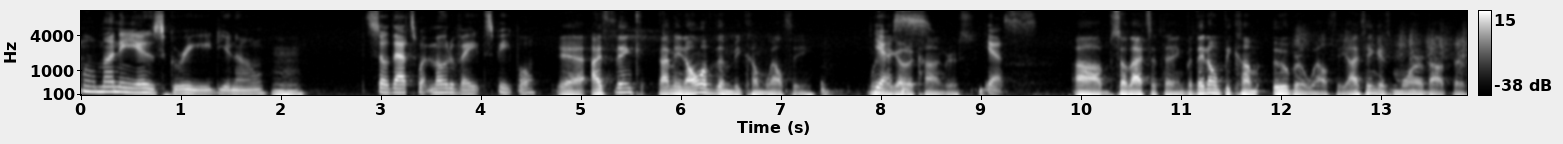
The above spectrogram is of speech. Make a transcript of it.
Well, money is greed, you know. Mm-hmm. So that's what motivates people. Yeah, I think I mean all of them become wealthy when they go to Congress. Yes. Um, so that's a thing, but they don't become uber wealthy. I think it's more about the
